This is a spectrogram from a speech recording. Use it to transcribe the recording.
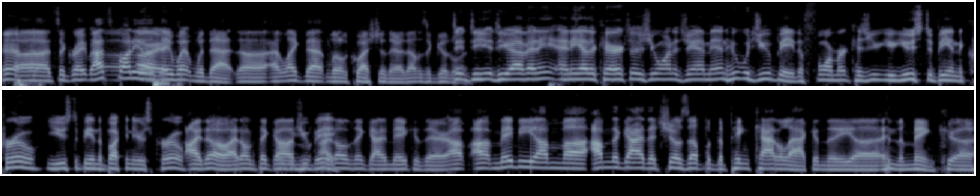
uh, it's a great. That's funny all that they went with that. Uh, I like that little question there. That was a good Do, one. do you do you have any any other characters you want to jam in? Who would you be? The former because you, you used to be in the crew. You used to be in the Buccaneers crew. I know. I don't think I'm. you be? I don't think I make it there. Uh, uh, maybe I'm. Uh, I'm the guy that shows up with the pink Cadillac and the uh, and the mink. Uh,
